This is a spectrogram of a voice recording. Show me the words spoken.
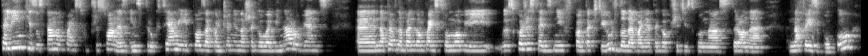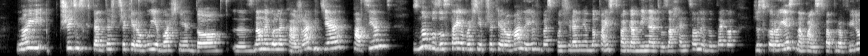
Te linki zostaną Państwu przysłane z instrukcjami po zakończeniu naszego webinaru, więc E, na pewno będą Państwo mogli skorzystać z nich w kontekście już dodawania tego przycisku na stronę na Facebooku. No i przycisk ten też przekierowuje właśnie do e, znanego lekarza, gdzie pacjent znowu zostaje właśnie przekierowany już bezpośrednio do Państwa gabinetu, zachęcony do tego, że skoro jest na Państwa profilu,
